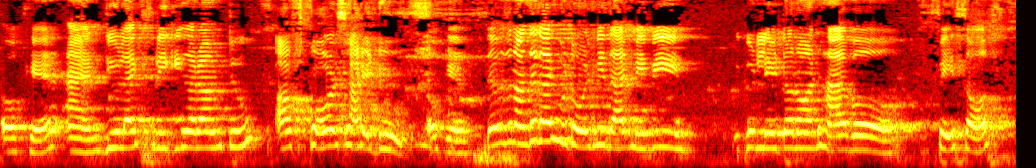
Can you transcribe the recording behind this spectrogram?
Okay. And do you like freaking around too? Of course, I do. Okay. There was another guy who told me that maybe we could later on have a face off.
